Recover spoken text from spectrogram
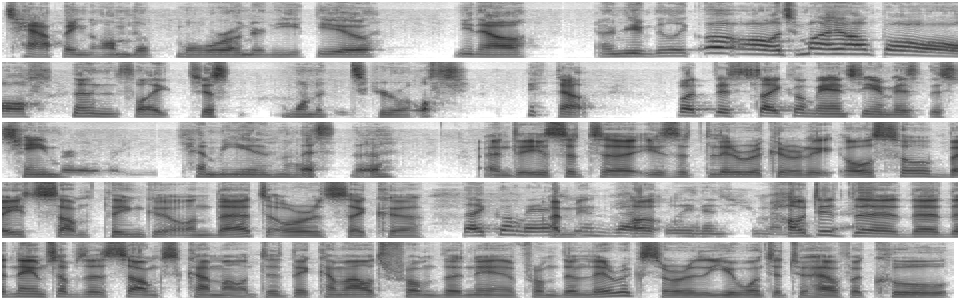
tapping on the floor underneath you, you know. And you'd be like, "Oh, it's my uncle," and it's like just one of these girls, you know. But this psychomanteum is this chamber where you commune with the And is it uh, is it lyrically also based something on that, or it's like uh, psychomanteum. I mean, how, actually an instrumental how did the, the, the names of the songs come out? Did they come out from the from the lyrics, or you wanted to have a cool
